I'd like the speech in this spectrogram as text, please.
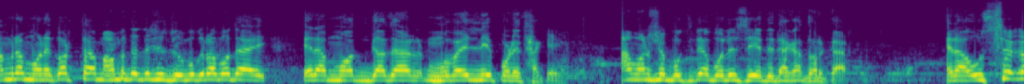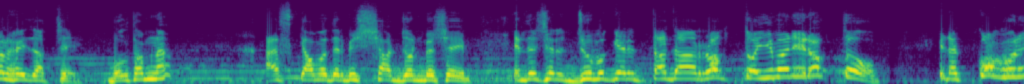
আমরা মনে করতাম, আমাদের দেশের যুবকরা বোধ এরা মদ গাজার মোবাইল নিয়ে পড়ে থাকে। আমার সব বক্তৃতা বলেছি, এদের দেখা দরকার। এরা উৎসাকাল হয়ে যাচ্ছে, বলতাম না? আজকে আমাদের বিশ্বাস জন্মেছে এদেশের যুবকের তাজা রক্ত, ইমানি রক্ত, এটা কখনো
